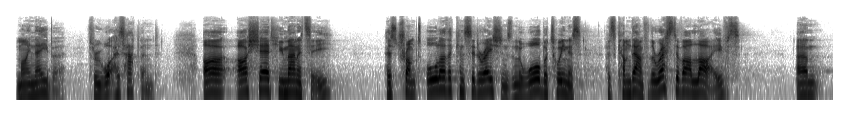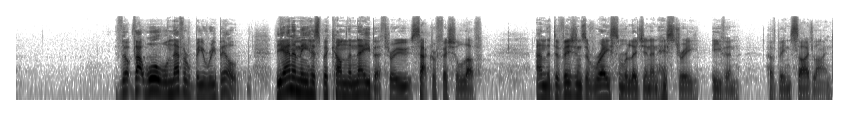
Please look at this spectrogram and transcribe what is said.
my neighbor through what has happened. Our, our shared humanity has trumped all other considerations, and the wall between us has come down. For the rest of our lives, um, th- that wall will never be rebuilt. The enemy has become the neighbor through sacrificial love, and the divisions of race and religion and history, even, have been sidelined.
